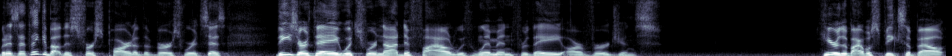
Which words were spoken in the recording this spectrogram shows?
But as I think about this first part of the verse where it says, These are they which were not defiled with women, for they are virgins. Here the Bible speaks about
